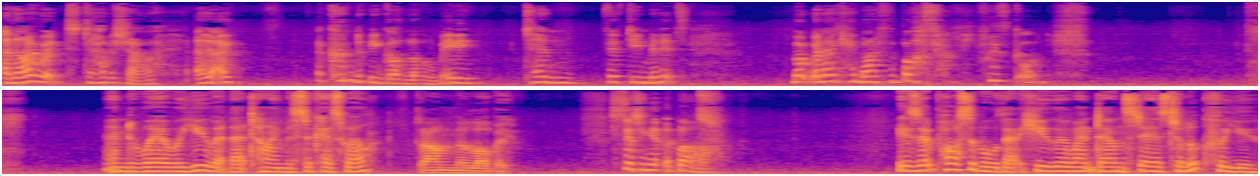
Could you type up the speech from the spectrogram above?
and I went to have a shower, and I, I couldn't have been gone long, maybe 10, 15 minutes. But when I came out of the bathroom, he was gone. And where were you at that time, Mr. Keswell? Down in the lobby. Sitting at the bar. Is it possible that Hugo went downstairs to look for you?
